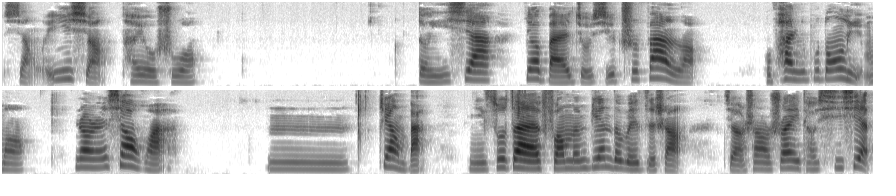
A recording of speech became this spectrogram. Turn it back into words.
想了一想，他又说：“等一下要摆酒席吃饭了，我怕你不懂礼貌，让人笑话。嗯，这样吧，你坐在房门边的位子上，脚上拴一条细线，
